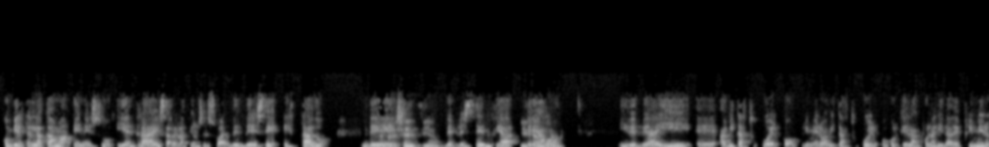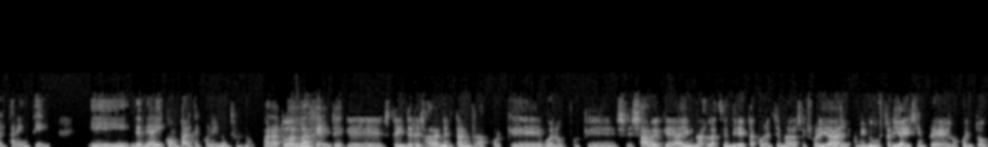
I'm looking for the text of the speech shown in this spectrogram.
convierte la cama en eso y entra a esa relación sexual desde ese estado de, presencia, de, presencia, y de, amor. Y desde ahí eh, habitas tu cuerpo, primero habitas tu cuerpo porque las polaridades primero están en ti y desde ahí compartes con el otro, ¿no? Para toda la gente que esté interesada en el tantra, porque bueno, porque se sabe que hay una relación directa con el tema de la sexualidad, a mí me gustaría y siempre lo cuento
